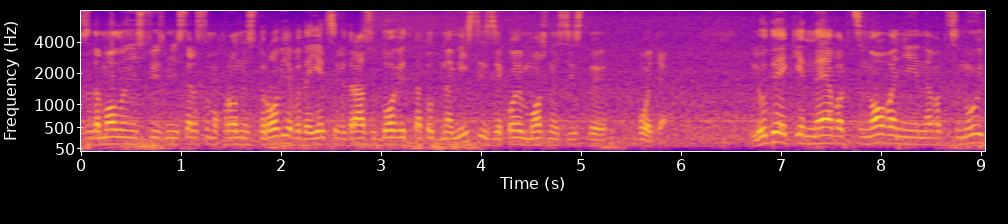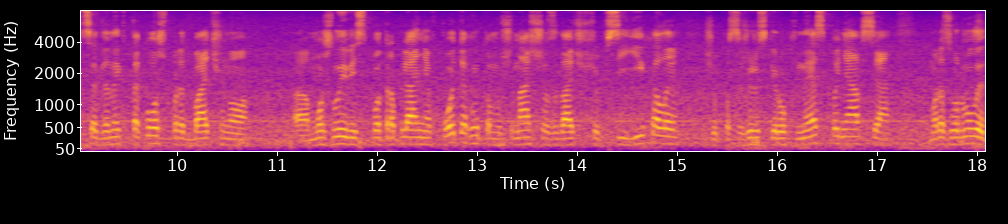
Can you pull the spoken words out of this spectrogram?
за домовленістю із Міністерством охорони здоров'я видається відразу довідка тут на місці, з якої можна сісти в потяг. Люди, які не вакциновані і не вакцинуються, для них також передбачено можливість потрапляння в потяги, тому що наша задача, щоб всі їхали, щоб пасажирський рух не спинявся. Ми розгорнули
